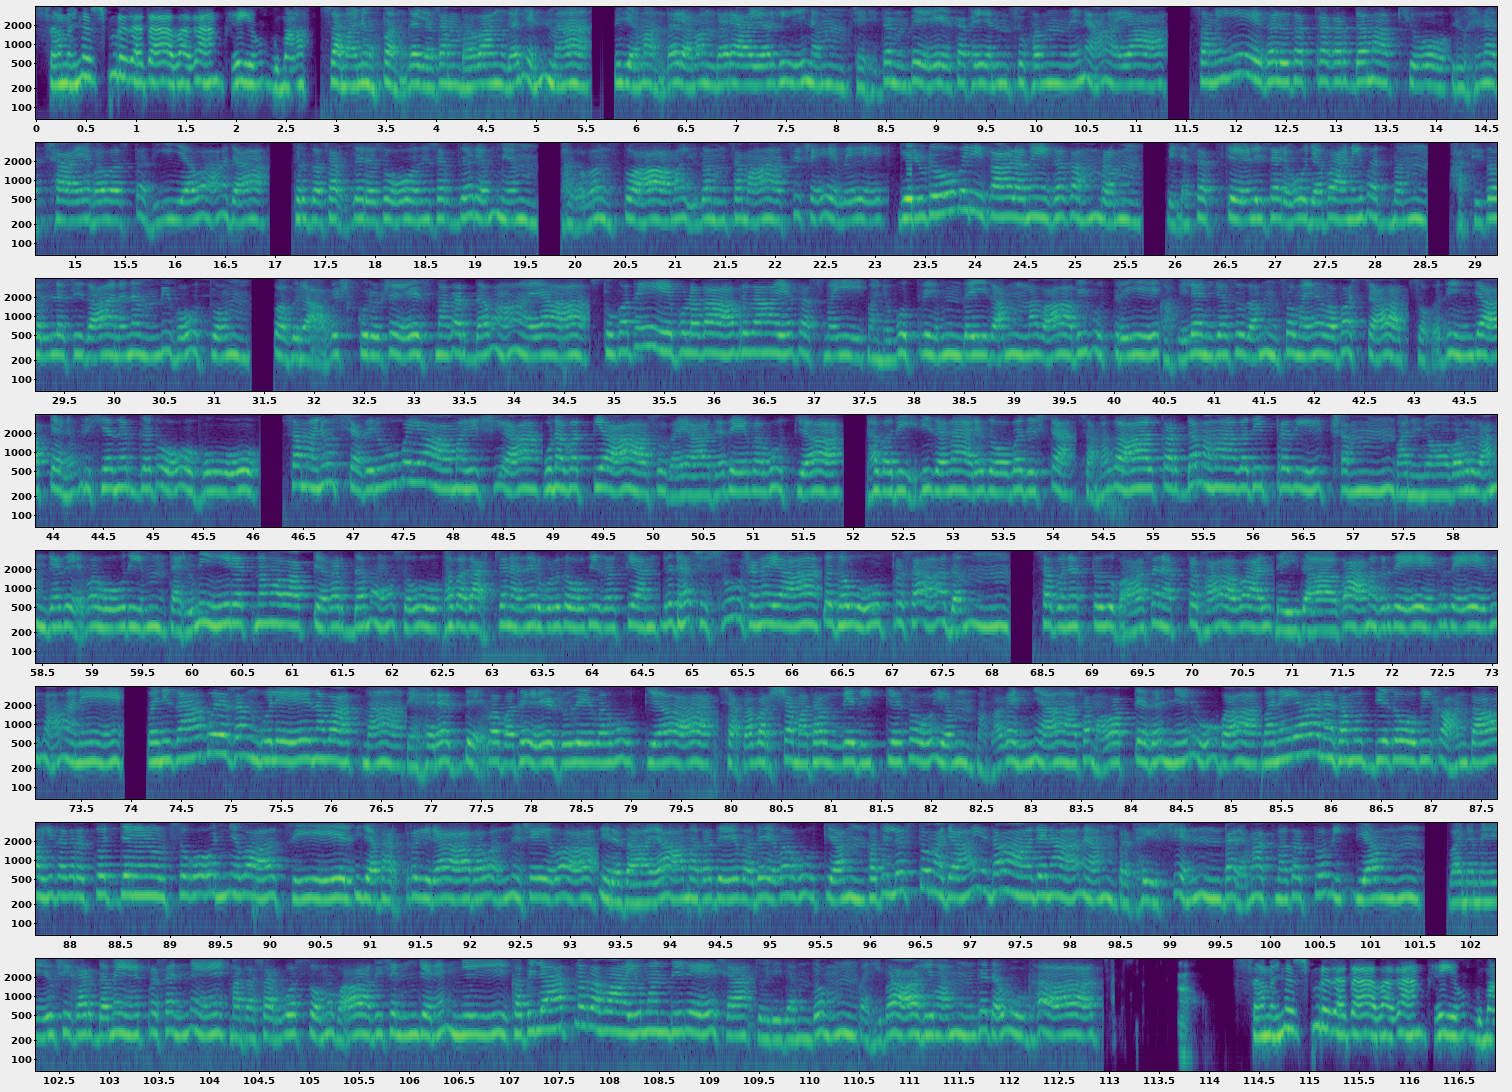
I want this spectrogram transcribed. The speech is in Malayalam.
സമനുസ്മൃതതാവകാഘ്രിയുഗ്മ സമനു പങ്കജ സംഭവാംഗജന്മ നിജമന്തരമന്തരായ ഹീനം ചരിതം തേ കഥയൻ സുഖം നിനായ. സമയേ ഖലു തത്ര കർദ്ദമാഖ്യോ ഗൃഹിണച്ഛായ ഭവസ്തദീയവാച ധൃതസർഗരസോ നിസർഗരമ്യം ഭഗവം സ്വാമയുധം സമാശിഷേവേ ഗരുഡോപരി കാളമേഘകമ്രം വിലസത്കേളി സരോജപാണിപദ്മം ഹസിതോല്ലസിതാനനം വിഭോത്വം ബഹുരാവിഷ്കുരുഷേ സ്മകർദ്ദമായ സ്തുപതേ പുളകാവൃതായ തസ്മൈ മനുപുത്രീം ദൈതം നവാഭിപുത്രീ കപിലഞ്ചസുതം സ്വമേവ പശ്ചാത് സ്വഗതിഞ്ചാപ്യനുഗൃഹ്യ നിർഗതോ ഭൂ സമനുശതരൂപയാ മഹിഷ്യ ഗുണവത്യാ സുതയാ ച ദേവഹൂത്യ भवदीरिद नारदोपदिष्ट समगाल्कर्दममागति प्रतीक्षम् मनोपहृतम् जदेवहूदिम् तरुणीरत्नमवाप्यकर्दमोऽसौ भवदर्चन निर्वृतोऽपि तस्यां दृढशुश्रूषणया दधौ प्रसादम्। स पुनस्तदुपासनप्रभावाल् दयिता कामकृते कृते विमाने। वनिताकुलसङ्कुले नवात्मा मेहरद्देव पथेषु देवहूत्या शतवर्षमधव्यधित्य सोऽयम् नवकन्या समवाप्यधन्यरूपा वनयानसमुद्यतोऽपि कान्ताहितकरत्वज्जनोत्सुकोऽन्यवात्सीर्तिज भर्तृगिरा भवन्निषेवारदायामथ देव देवहूत्यम् कपिलस्त्वमजायधा जनानां प्रथयिष्यन् परमात्मतत्त्वविद्यम् ജനാനം പ്രഥയിഷ്യൻ പരമാത്മതത്വവിദ്യം വനമേയുഷി കർദ്ദമേ പ്രസന്നേ മത സർവസ്വമുപാദിശൻ ജനന്യൈ കപിലാത്മകവായുമന്ദിരേശ ത്വരിതം ത്വം പരിപാഹി മം ഗതൗഘാത് സമനുസ്മൃതതാവകാഘ്രിയുഗ്മ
